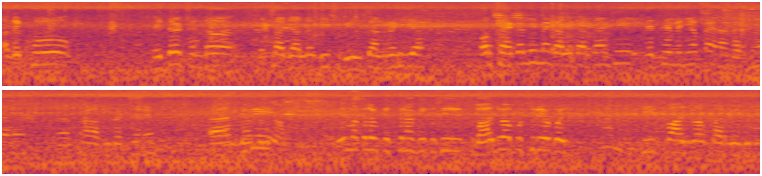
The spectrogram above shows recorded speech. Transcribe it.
ਆ ਦੇਖੋ ਇੱਧਰ ਠੰਡਾ ਮਿੱਠਾ ਜਲ ਦੀ ਸ਼ਡਿਊਲ ਚੱਲ ਰਹੀ ਆ। ਔਰ ਸਾਈਕਲ ਦੀ ਮੈਂ ਗੱਲ ਕਰਦਾ ਕਿ ਇੱਥੇ ਮੇਰੀਆਂ ਭੈਣਾਂ ਬੈਠੀਆਂ ਨੇ, ਅਹ ਭਰਾ ਵੀ ਬੈਠੇ ਨੇ। ਅਹ ਤੁਸੀਂ ਇਹ ਮਤਲਬ ਕਿਸ ਤਰ੍ਹਾਂ ਕਿ ਤੁਸੀਂ ਸਵਾਲ ਜਵਾਬ ਪੁੱਛ ਰਹੇ ਹੋ ਕੋਈ? ਕੀ ਸਵਾਲ ਜਵਾਬ ਕਰ ਰਹੇ ਹੋ ਤੁਸੀਂ?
